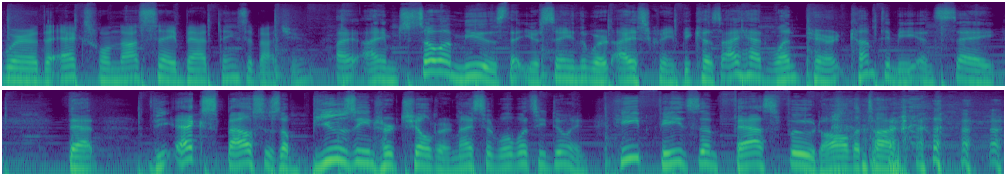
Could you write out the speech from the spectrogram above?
where the ex will not say bad things about you. I, I am so amused that you're saying the word ice cream because I had one parent come to me and say that the ex spouse is abusing her children. And I said, Well, what's he doing? He feeds them fast food all the time.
